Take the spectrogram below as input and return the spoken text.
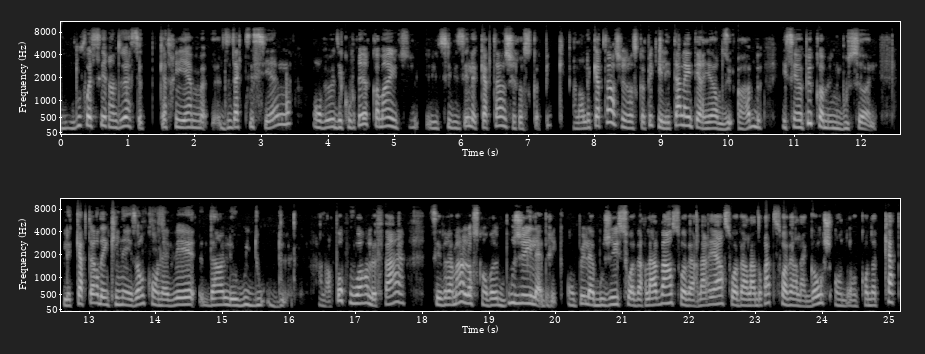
nous voici rendus à cette quatrième didacticiel. On veut découvrir comment utiliser le capteur gyroscopique. Alors, le capteur gyroscopique, il est à l'intérieur du hub et c'est un peu comme une boussole, le capteur d'inclinaison qu'on avait dans le Widoo 2. Alors, pour pouvoir le faire, c'est vraiment lorsqu'on va bouger la brique. On peut la bouger soit vers l'avant, soit vers l'arrière, soit vers la droite, soit vers la gauche. On, donc, on a quatre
